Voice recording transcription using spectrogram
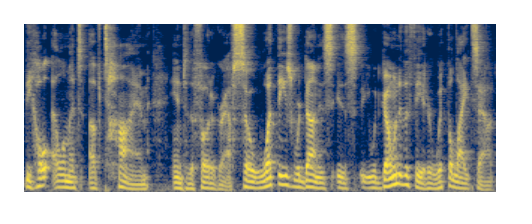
the whole element of time into the photograph. So, what these were done is, is you would go into the theater with the lights out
